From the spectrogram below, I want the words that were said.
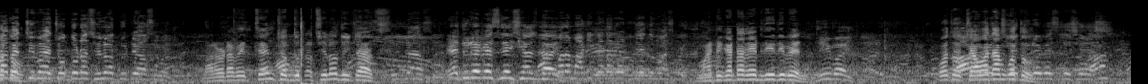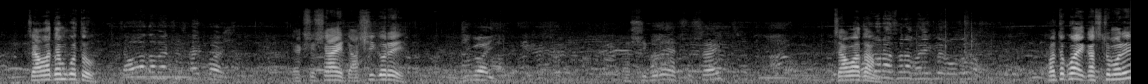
কত? বেচছি ভাই চোদ্দটা ছিল আর দুইটা আছে ভাই। বারোটা বেচছেন চোদ্দটা ছিল দুইটা আছে। দুইটা আছে। এই দুইটা বেচলেই শেষ ভাই। মাটি কাটা রেট দিয়ে দেবো আজকে। মাটি কাটা রেট দিয়ে দিবেন? জি ভাই। কত? চাওয়া দাম কত? চাওয়া দাম কত? চাওয়া দাম একশো ষাট ভাই। একশো ষাট আশি করে? জি ভাই। আশি করে একশো ষাট। চাওয়া দাম? কত কয় কাস্টমারে?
